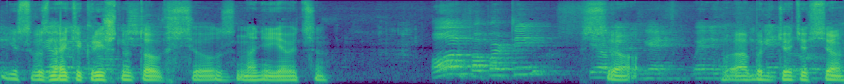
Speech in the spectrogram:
Если вы знаете Кришну, то все знание явится. Все. Вы обретете все,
